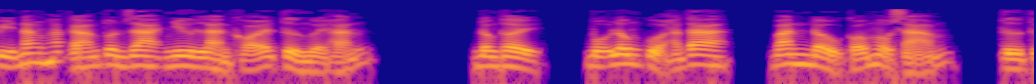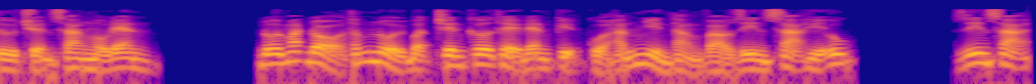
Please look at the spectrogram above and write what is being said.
Quỷ năng hắc ám tuôn ra như làn khói từ người hắn. Đồng thời bộ lông của hắn ta ban đầu có màu xám từ từ chuyển sang màu đen. Đôi mắt đỏ thẫm nổi bật trên cơ thể đen kịt của hắn nhìn thẳng vào jin xạ hi jin xạ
